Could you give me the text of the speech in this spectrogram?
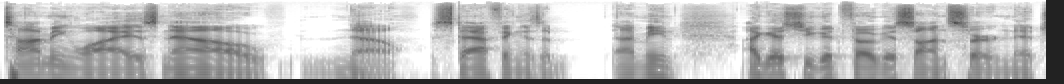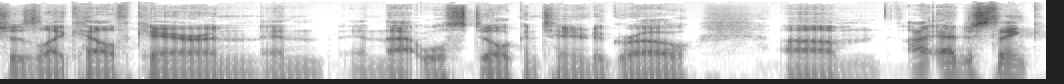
timing wise, now, no. Staffing is a I mean, I guess you could focus on certain niches like healthcare, and and and that will still continue to grow. Um, I, I, just think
